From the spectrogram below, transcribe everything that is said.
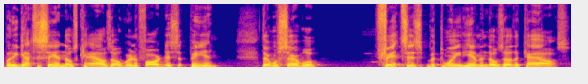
But he got to seeing those cows over in a far distant pen. There were several fences between him and those other cows.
